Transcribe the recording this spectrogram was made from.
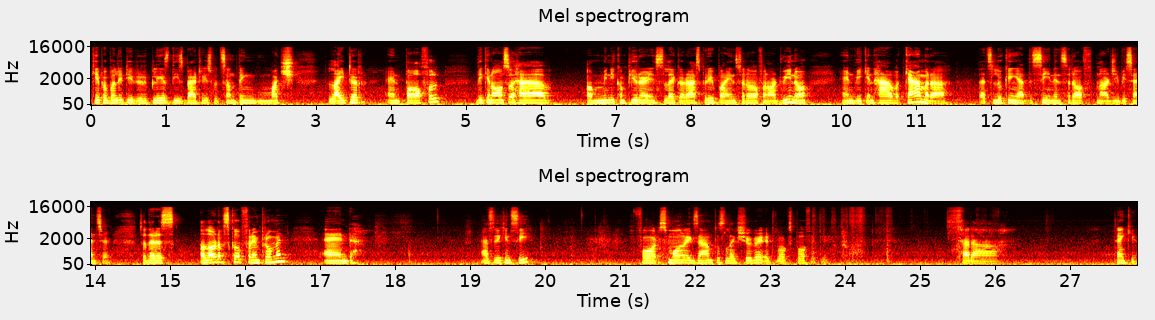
capability to replace these batteries with something much lighter and powerful, we can also have a mini computer, like a Raspberry Pi instead of an Arduino, and we can have a camera that's looking at the scene instead of an RGB sensor. So there is a lot of scope for improvement and as we can see, for smaller examples like sugar, it works perfectly. Ta-da! Thank you.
